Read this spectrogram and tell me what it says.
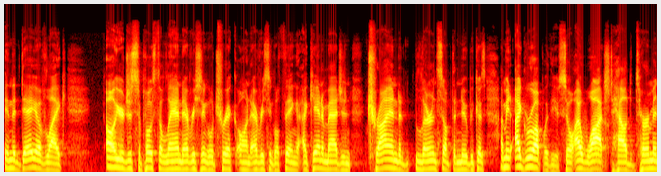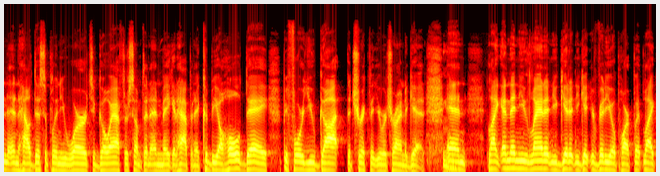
in the day of like oh, you're just supposed to land every single trick on every single thing. I can't imagine trying to learn something new because I mean, I grew up with you. So I watched how determined and how disciplined you were to go after something and make it happen. It could be a whole day before you got the trick that you were trying to get. Mm-hmm. And like and then you land it and you get it and you get your video part, but like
